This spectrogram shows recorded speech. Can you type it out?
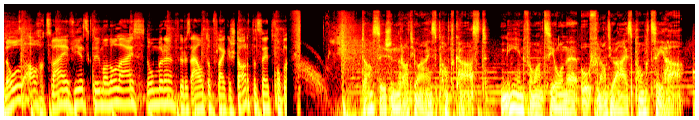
0842 3x01 Nummer für ein Autopflege-Starter-Set von Black Das ist ein Radio 1 Podcast. Mehr Informationen auf radio1.ch.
